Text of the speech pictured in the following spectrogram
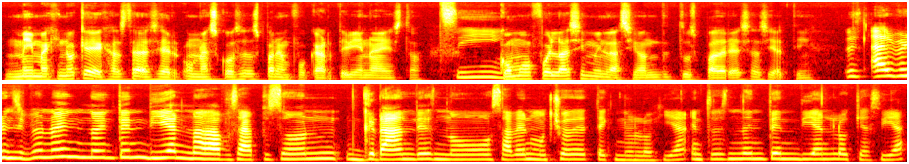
me imagino que dejaste de hacer unas cosas para enfocarte bien a esto. Sí. ¿Cómo fue la asimilación de tus padres hacia ti? Pues al principio no, no entendían nada, o sea, pues son grandes, no saben mucho de tecnología, entonces no entendían lo que hacía,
